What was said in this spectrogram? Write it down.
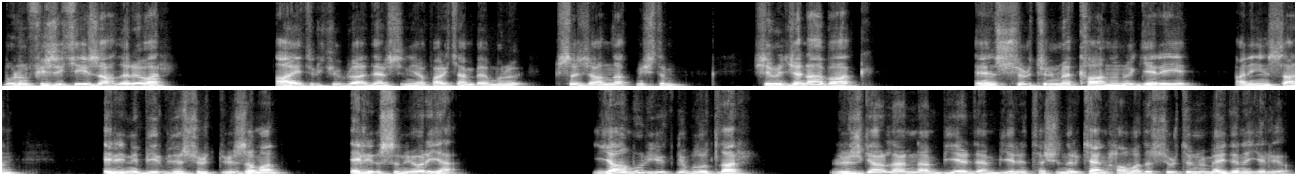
Bunun fiziki izahları var. Ayetül Kübra dersini yaparken ben bunu kısaca anlatmıştım. Şimdi Cenab-ı Hak e, sürtünme kanunu gereği hani insan elini birbirine sürttüğü zaman eli ısınıyor ya yağmur yüklü bulutlar rüzgarlarla bir yerden bir yere taşınırken havada sürtünme meydana geliyor.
